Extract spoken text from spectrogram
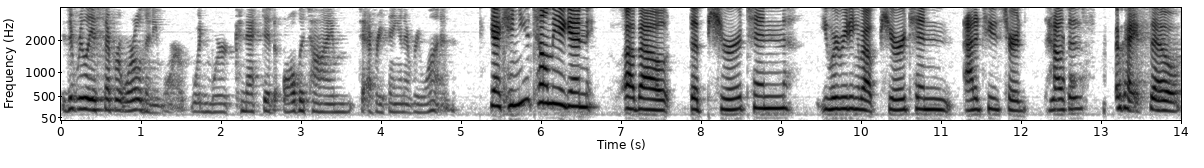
is it really a separate world anymore when we're connected all the time to everything and everyone? Yeah. Can you tell me again about the Puritan you were reading about Puritan attitudes toward houses. Okay, so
